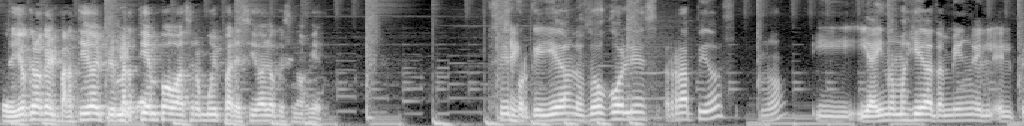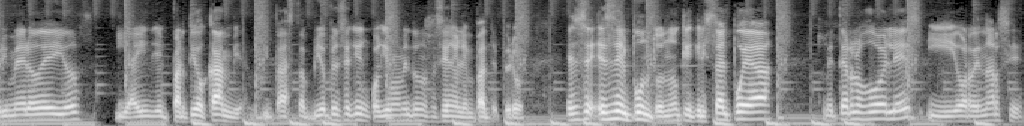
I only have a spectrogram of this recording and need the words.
Pero yo creo que el partido del primer tiempo va a ser muy parecido a lo que se nos viene. Sí, porque llegan los dos goles rápidos, ¿no? Y, ahí nomás llega también el, el primero de ellos y ahí el partido cambia. Y hasta yo pensé que en cualquier momento nos hacían el empate, pero ese, ese es el punto, ¿no? Que Cristal pueda meter los goles y ordenarse,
